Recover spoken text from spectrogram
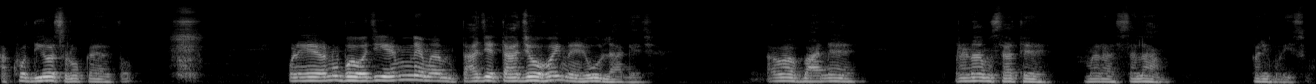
આખો દિવસ રોકાયો હતો. પણ એ અનુભવ હજી એમને આમ તાજે તાજો હોય ને એવું લાગે છે. આવા બાને પ્રણામ સાથે મારા સલામ. ફરી મળીશું.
